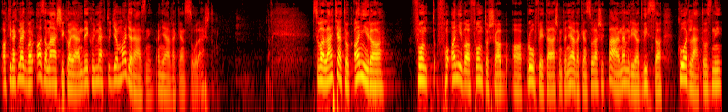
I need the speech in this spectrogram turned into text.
akinek megvan az a másik ajándék, hogy meg tudja magyarázni a nyelveken szólást. Szóval látjátok, annyira font, annyival fontosabb a profétálás, mint a nyelveken szólás, hogy Pál nem riad vissza korlátozni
